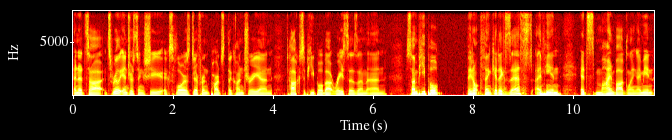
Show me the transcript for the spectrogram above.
and it's uh it's really interesting. She explores different parts of the country and talks to people about racism, and some people they don't think it exists. I mean, it's mind-boggling. I mean,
